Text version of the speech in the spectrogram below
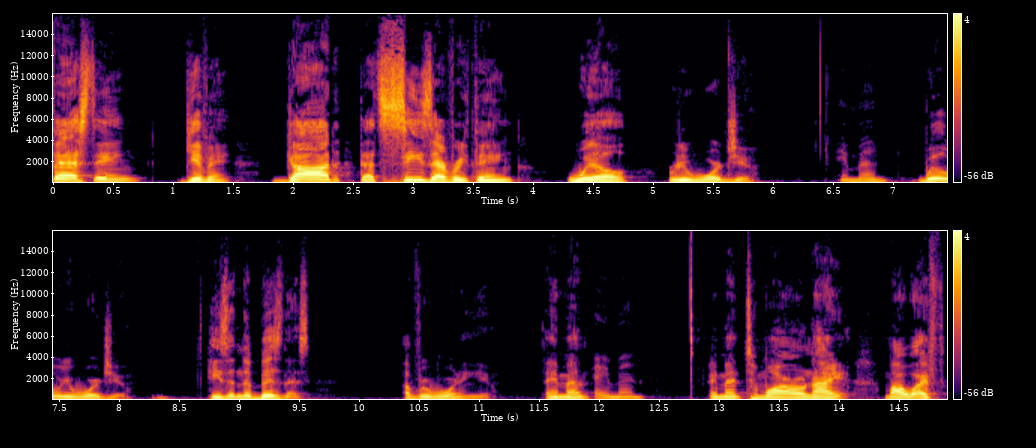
fasting, giving, God that sees everything will reward you. Amen. Will reward you. He's in the business of rewarding you. Amen. Amen. Amen. Tomorrow night, my wife,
